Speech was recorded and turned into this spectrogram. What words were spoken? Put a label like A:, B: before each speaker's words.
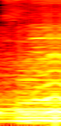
A: Yeah.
